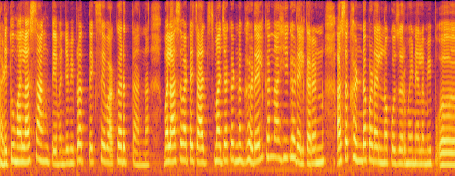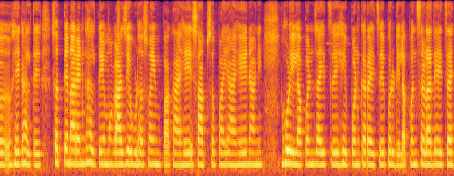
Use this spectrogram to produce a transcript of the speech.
आणि तुम्हाला सांगते म्हणजे मी प्रत्येक सेवा करताना मला असं वाटायचं आज माझ्याकडनं घडेल का नाही घडेल? कारण असं खंड पडायला नको जर महिन्याला मी हे घालते सत्यनारायण घालते मग आज एवढं स्वयंपाक आहे साफसफाई आहे आणि होळीला पण जायचंय हे पण करायचंय परडीला पण सडा द्यायचा आहे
